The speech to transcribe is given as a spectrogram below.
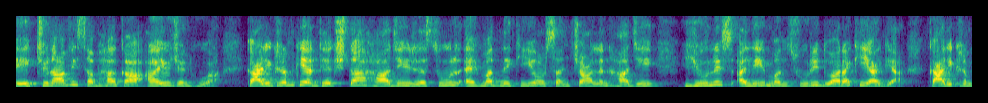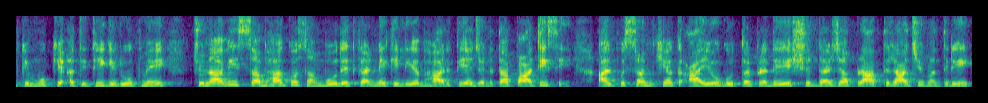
एक चुनावी सभा का आयोजन हुआ। कार्यक्रम की अध्यक्षता हाजी रसूल अहमद ने की और संचालन हाजी यूनिस अली मंसूरी द्वारा किया गया। कार्यक्रम के मुख्य अतिथि के रूप में चुनावी सभा को संबोधित करने के लिए भारतीय जनता पार्टी से अल्पसंख्यक आयोग उत्तर प्रदेश दर्जा प्राप्त राज्य मंत्री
